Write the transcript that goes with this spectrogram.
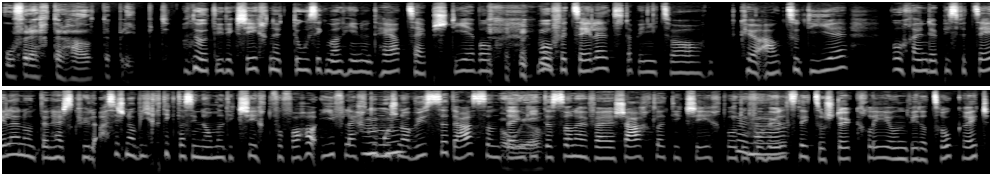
aufrechterhalten bleibt. Und wo du die Geschichte nicht tausendmal hin und her zappst. Die, die, die erzählen, da bin ich zwar, gehöre auch zu dir, die können etwas erzählen und dann hast du das Gefühl, ah, es ist noch wichtig, dass ich nochmal die Geschichte von vorher einflechte. Mhm. Du musst noch wissen, das. Und oh, dann ja. gibt es so eine verschachtelte Geschichte, wo genau. du von genau. Hölzli zu Stöckli und wieder zurückredest.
